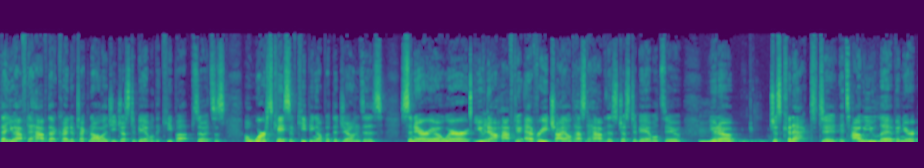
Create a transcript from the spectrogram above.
that you have to have that kind of technology just to be able to keep up. So it's just a worse case of keeping up with the Joneses scenario where you yeah. now have to, every child has to have this just to be able to, mm-hmm. you know, just connect to, it's how you live and you're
